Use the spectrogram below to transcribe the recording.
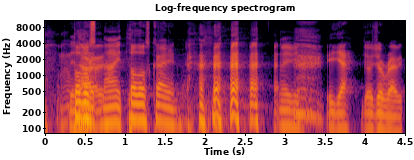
Todos-. Todos caen. Muy bien. Y ya, Jojo Rabbit.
